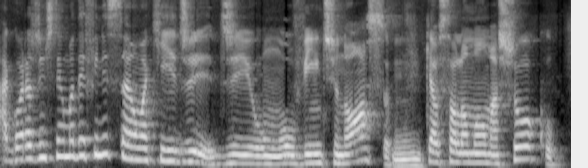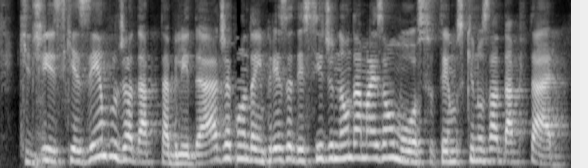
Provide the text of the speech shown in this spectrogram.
Agora a gente tem uma definição aqui de, de um ouvinte nosso, hum. que é o Salomão Machoco, que diz que exemplo de adaptabilidade é quando a empresa decide não dar mais almoço, temos que nos adaptar.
